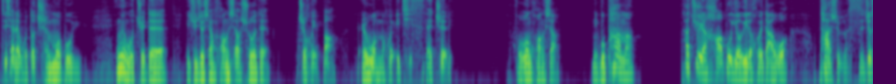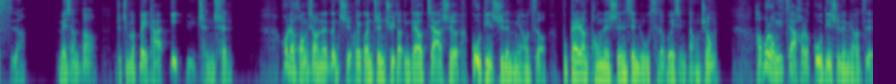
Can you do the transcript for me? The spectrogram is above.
接下来我都沉默不语，因为我觉得，也许就像黄小说的，这会爆，而我们会一起死在这里。我问黄小：“你不怕吗？”他居然毫不犹豫地回答我：“怕什么？死就死啊！”没想到就这么被他一语成谶。后来黄小呢跟指挥官争取到应该要架设固定式的苗子哦，不该让同仁深陷如此的危险当中。好不容易架好了固定式的苗子，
